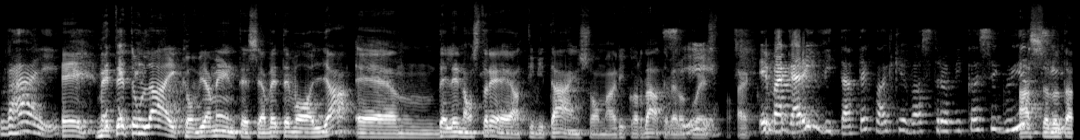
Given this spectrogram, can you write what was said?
Vai! E mettete un like ovviamente se avete voglia ehm, delle nostre attività, insomma, ricordatevelo sì. questo. Ecco. E magari invitate qualche vostro amico a seguirci. Assolutamente.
